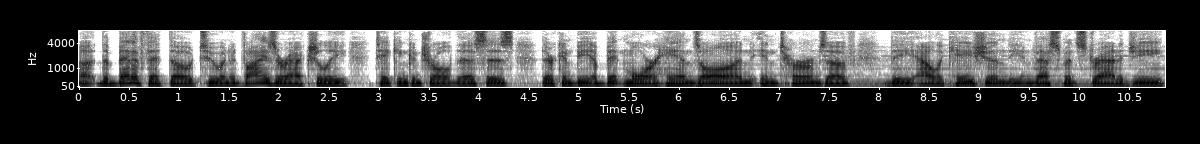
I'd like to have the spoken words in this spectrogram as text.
Uh, the benefit, though, to an advisor actually taking control of this is there can be a bit more hands-on in terms of the allocation, the investment strategy,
